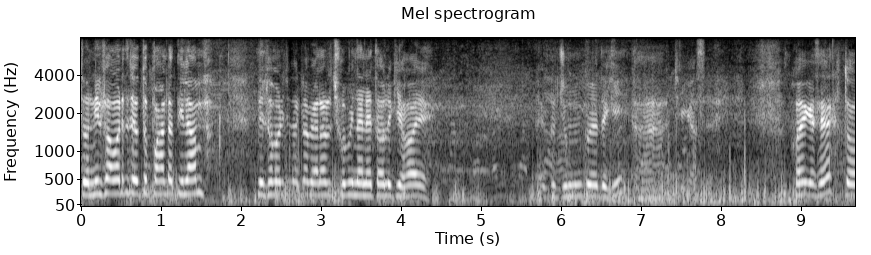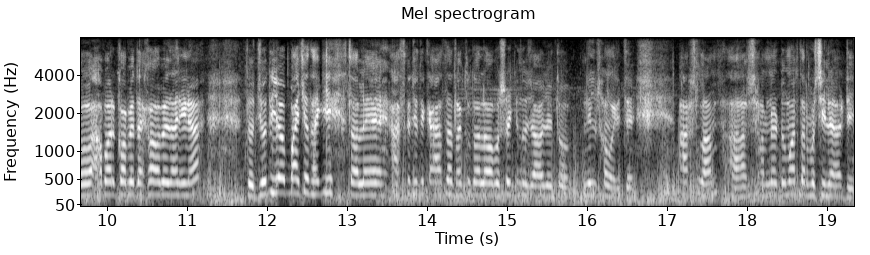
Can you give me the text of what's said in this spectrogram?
তো নীলফামারিতে যেহেতু পাটা দিলাম নীলফামারি যদি একটা ব্যানার ছবি না নেয়, তাহলে কি হয়? একটু জুম করে দেখি। ঠিক আছে। হয়ে গেছে। তো আবার কবে দেখা হবে জানি না। তো যদিও বাইচে থাকি, তাহলে আজকে যদি কাজ না থাকতো, তাহলে অবশ্যই কিন্তু যাওয়া যেত নীলফামারিতে আসলাম, আর সামনে ডোমার, তারপর চিলাহাটি।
